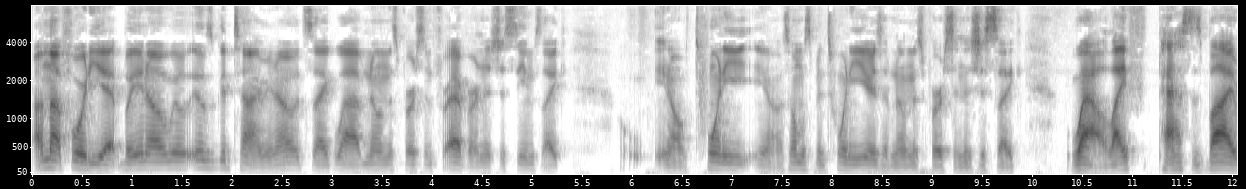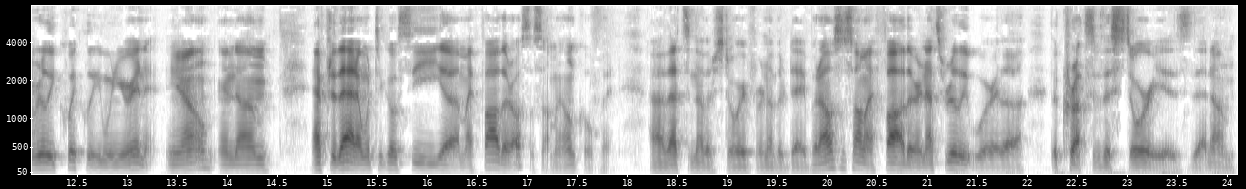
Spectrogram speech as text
I'm not 40 yet but you know it was a good time you know? It's like wow I've known this person forever and it just seems like you know 20 you know it's almost been 20 years I've known this person. It's just like wow, life passes by really quickly when you're in it, you know? And um, after that, I went to go see uh, my father. I also saw my uncle, but uh, that's another story for another day. But I also saw my father, and that's really where the, the crux of this story is that um,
